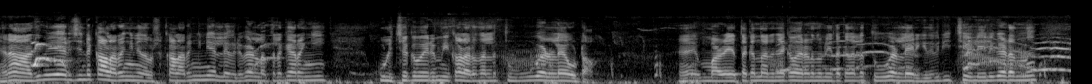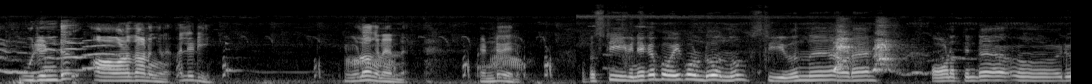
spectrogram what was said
ഞാൻ ആദ്യം വിചാരിച്ചതിന്റെ കളർ ഇങ്ങനെയാണ് പക്ഷെ കളർ ഇങ്ങനെയല്ല. ഇവർ വെള്ളത്തിലൊക്കെ ഇറങ്ങി കുളിച്ചൊക്കെ വരും. ഈ കളർ നല്ല തൂവെള്ളയാവൂട്ടോ. മഴയത്തൊക്കെ നനഞ്ഞൊക്കെ വരണമെന്നുണ്ടെങ്കിൽ ഇതൊക്കെ നല്ല തൂവെള്ളയായിരിക്കും. ഇവർ ഈ ചെളിയിൽ കിടന്ന് ഉരുണ്ട് ആവണതാണ് ഇങ്ങനെ അല്ലടി? ഇവളും അങ്ങനെ തന്നെ. രണ്ടുപേരും. അപ്പൊ സ്റ്റീവിനെയൊക്കെ പോയി കൊണ്ടുവന്നു. സ്റ്റീവ് ഇന്ന് അവിടെ ഓണത്തിന്റെ ഒരു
